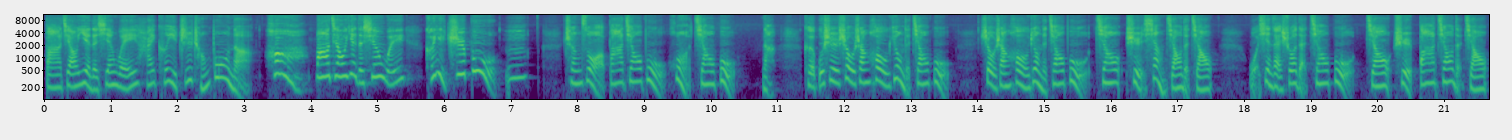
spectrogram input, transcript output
芭蕉叶的纤维还可以织成布呢。哈，芭蕉叶的纤维可以织布，嗯，称作芭蕉布或胶布。那可不是受伤后用的胶布，受伤后用的胶布，胶是橡胶的胶。我现在说的胶布。胶是芭蕉的胶，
